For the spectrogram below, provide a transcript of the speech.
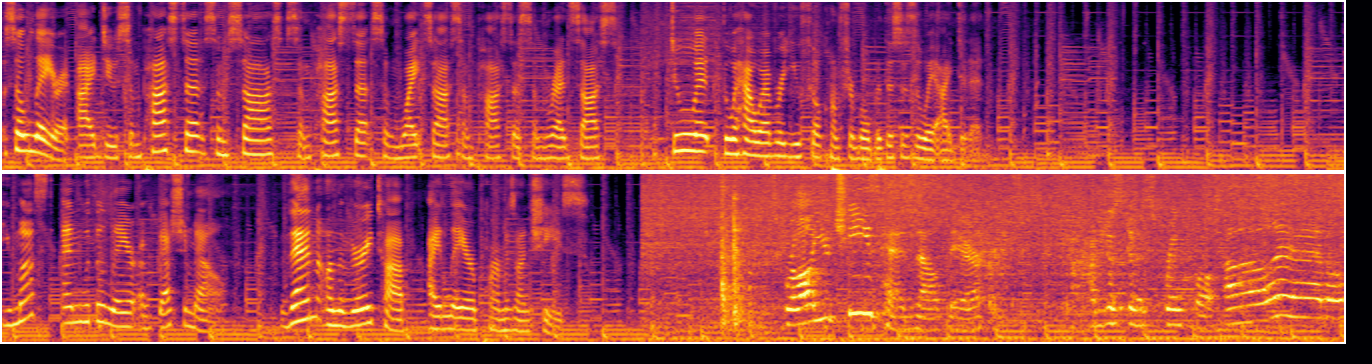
So layer it. I do some pasta, some sauce, some pasta, some white sauce, some pasta, some red sauce. Do it however you feel comfortable, but this is the way I did it. You must end with a layer of bechamel. Then on the very top, I layer Parmesan cheese. For all you cheese heads out there, I'm just gonna sprinkle a little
